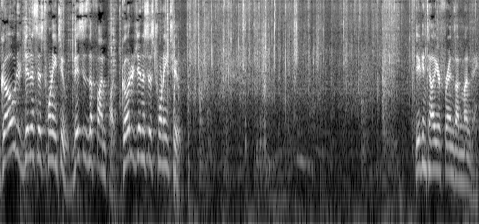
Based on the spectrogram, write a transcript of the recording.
go to Genesis 22. This is the fun part. Go to Genesis 22. You can tell your friends on Monday.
